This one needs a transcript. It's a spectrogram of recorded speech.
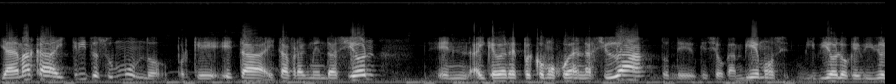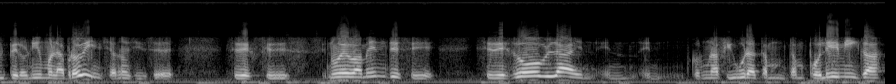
y además cada distrito es un mundo, porque esta, esta fragmentación hay que ver después cómo juega en la ciudad, donde, que yo cambiemos, vivió lo que vivió el peronismo en la provincia, ¿no? Es decir, se, nuevamente se, se desdobla en con una figura tan, tan polémica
